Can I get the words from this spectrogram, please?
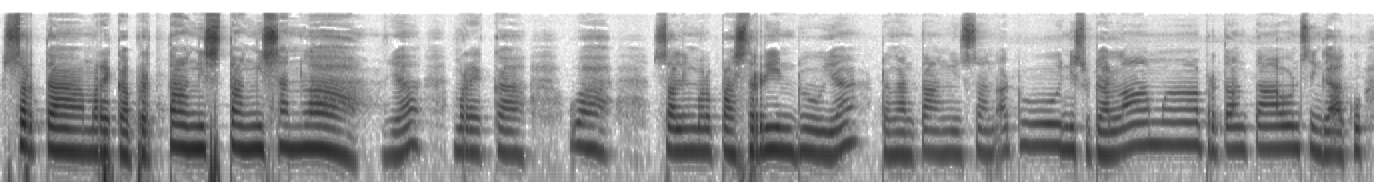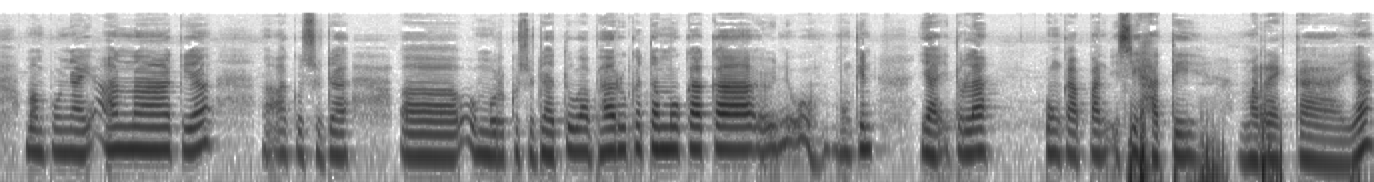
serta mereka bertangis-tangisan lah ya mereka wah saling melepas rindu ya dengan tangisan aduh ini sudah lama bertahun-tahun sehingga aku mempunyai anak ya. Aku sudah uh, umurku sudah tua baru ketemu kakak. Ini uh mungkin ya itulah ungkapan isi hati mereka ya.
